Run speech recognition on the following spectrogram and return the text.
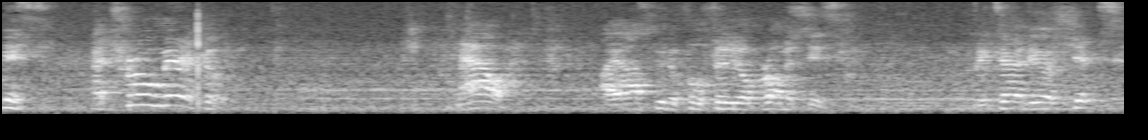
witnessed a true miracle. Now, I ask you to fulfill your promises. Return to your ships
